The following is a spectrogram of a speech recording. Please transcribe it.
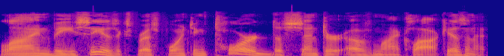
line BC is expressed pointing toward the center of my clock, isn't it?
